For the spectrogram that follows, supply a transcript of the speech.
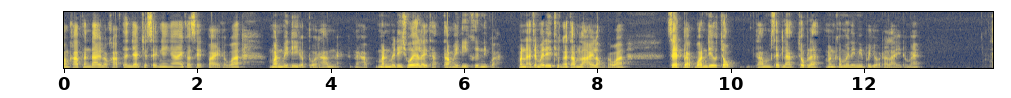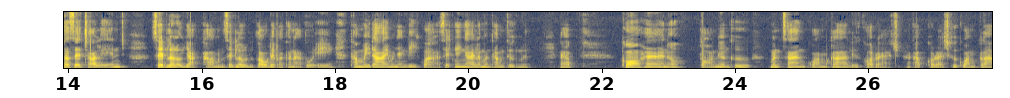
บังคับท่านได้หรอกครับ ท่านอยากจะเซตง่ายๆ ก็เซตไป แต่ว่ามันไม่ดีกับตัวท่านนะครับ มันไม่ได้ช่วยอะไรทำให้ดีขึ้นดีกว่า มันอาจจะไม่ได้ถึงกับทำร้ายหรอกแต่ว่าเซตแบบวันเดียวจบทำเสร็จแล้วจบแล้วมันก็ไม่ได้มีประโยชน์อะไรถูกไหมถ้า set challenge set แล้วเราอยากทำเซตแล้วเราได้พัฒนาตัวเองทำไม่ได้มันยังดีกว่าเซตง่าย ๆ แล้วมันทำถึงเลยนะครับ ข้อ5เนาะต่อเนื่องคือมันสร้างความกล้าหรือ courage นะครับ courage คือความกล้า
